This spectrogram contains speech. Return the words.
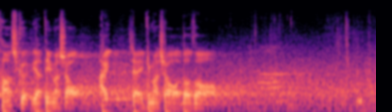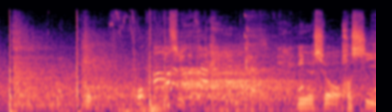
楽しくやってみましょう。はいじゃあ行きましょう。どうぞ。おお欲しい。優勝欲しい。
